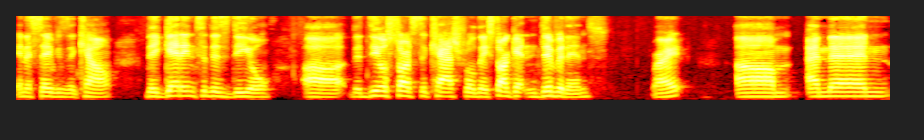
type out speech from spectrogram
in a savings account. They get into this deal. Uh, the deal starts to cash flow. They start getting dividends, right? Um, and then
